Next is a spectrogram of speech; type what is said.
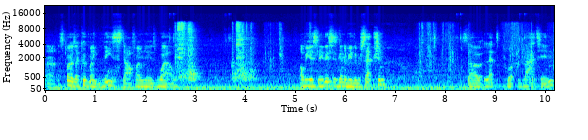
Uh, I suppose I could make these staff only as well. Obviously, this is going to be the reception. So, let's put that in.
